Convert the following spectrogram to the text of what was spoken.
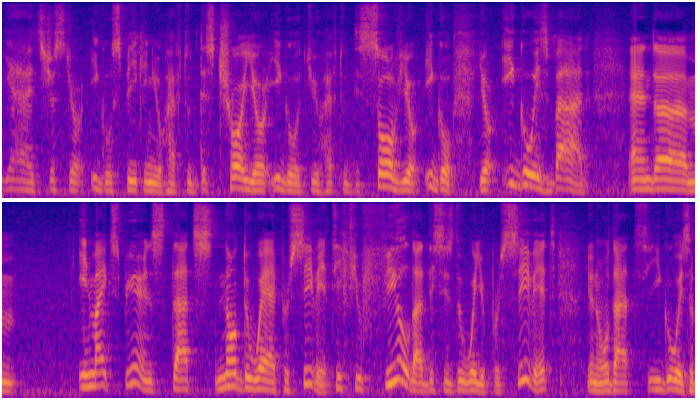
yeah, it's just your ego speaking. You have to destroy your ego. You have to dissolve your ego. Your ego is bad. And um, in my experience, that's not the way I perceive it. If you feel that this is the way you perceive it, you know, that ego is a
